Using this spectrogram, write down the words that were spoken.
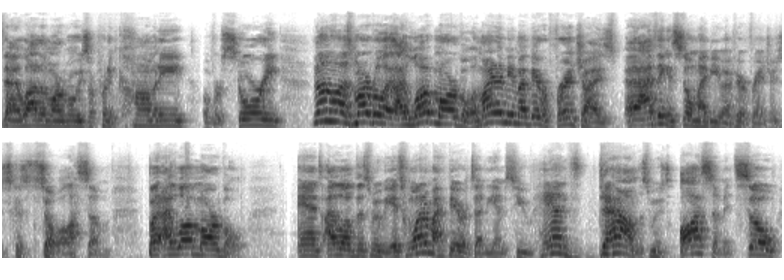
that a lot of the Marvel movies are putting comedy over story. Nonetheless, Marvel, I love Marvel. It might not be my favorite franchise. I think it still might be my favorite franchise just because it's so awesome. But I love Marvel. And I love this movie. It's one of my favorites out of the MCU. Hands down, this movie's awesome. It's so.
